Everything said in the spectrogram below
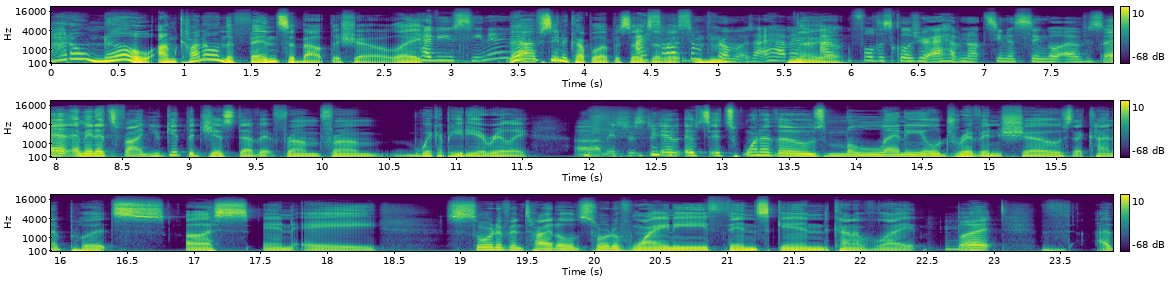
I don't know. I'm kind of on the fence about the show. Like, Have you seen it? yeah, I've seen a couple episodes. I saw of it. some Mhm. promos. I haven't. Yeah, yeah. I'm, full disclosure, I have not seen a single episode. I I mean, it's fine. You get the gist of it from from Wikipedia, really. Um, it's just it, it's it's one of those millennial driven shows that kind of puts us in a sort of entitled, sort of whiny, thin skinned kind of light. But th- I,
